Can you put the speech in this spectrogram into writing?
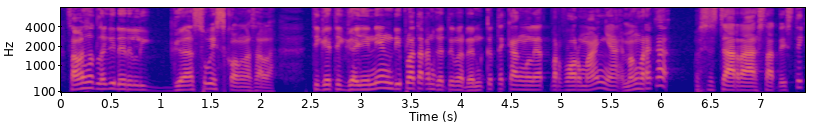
sama satu lagi dari Liga Swiss kalau nggak salah. Tiga-tiganya ini yang diplot akan ganti dan ketika ngelihat performanya, emang mereka secara statistik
